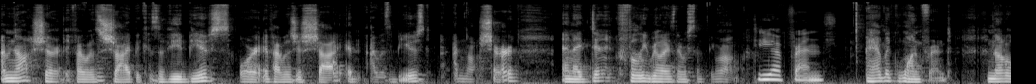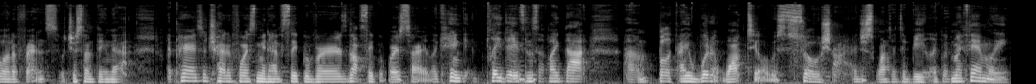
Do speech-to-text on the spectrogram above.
I'm not sure if I was shy because of the abuse or if I was just shy and I was abused. I'm not sure and I didn't fully realize there was something wrong. Did you have friends? I had like one friend, not a lot of friends, which is something that my parents would try to force me to have sleepovers, not sleepovers, sorry, like play dates and stuff like that. Um, but like I wouldn't want to. I was so shy. I just wanted to be like with my family,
